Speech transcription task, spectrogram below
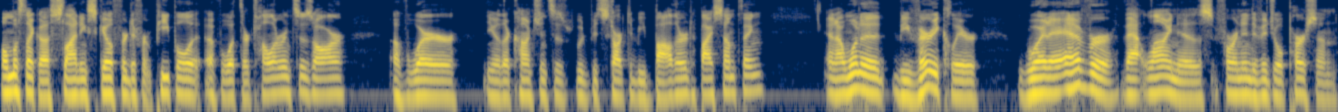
almost like a sliding scale for different people of what their tolerances are, of where, you know, their consciences would start to be bothered by something. And I want to be very clear whatever that line is for an individual person,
